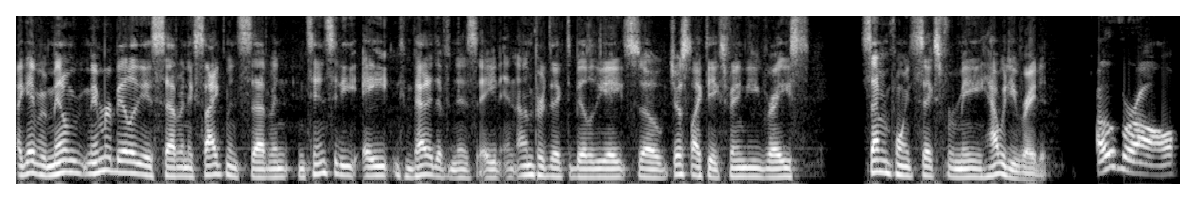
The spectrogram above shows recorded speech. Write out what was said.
I gave it memorability of seven, excitement seven, intensity eight, competitiveness eight, and unpredictability eight. So just like the Xfinity race, seven point six for me. How would you rate it? Overall,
